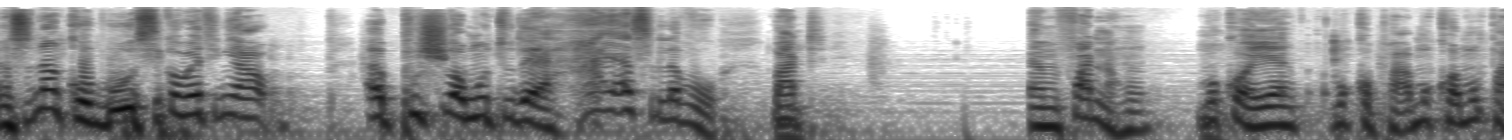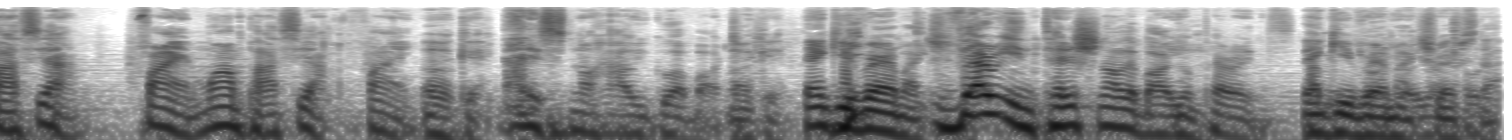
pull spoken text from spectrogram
nso na nkobu sika wetumi a uh, push ɔmo to the highest level. Hmm. But ɛmfa ne ho mokɔyɛ mokɔpa mokɔ mo paase a fine mo ampaase a fine okay that is not how you go about it okay Thank you very much. very intentional about your parents Thank I you very your- much, Webster.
